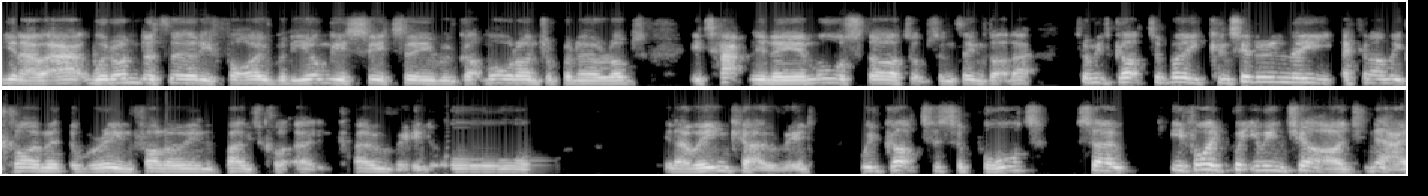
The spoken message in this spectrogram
you know, we're under 35, we're the youngest city, we've got more entrepreneur hubs, it's happening here, more startups and things like that. So it's got to be, considering the economic climate that we're in following post-COVID uh, or, you know, in COVID, we've got to support. So if I put you in charge now,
